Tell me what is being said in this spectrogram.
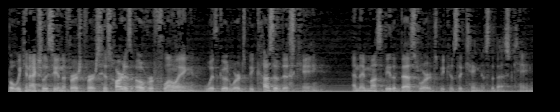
But we can actually see in the first verse, his heart is overflowing with good words because of this king, and they must be the best words because the king is the best king.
